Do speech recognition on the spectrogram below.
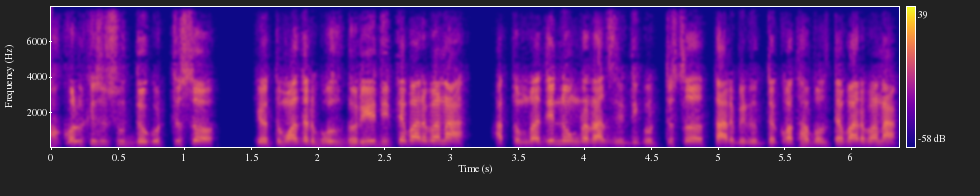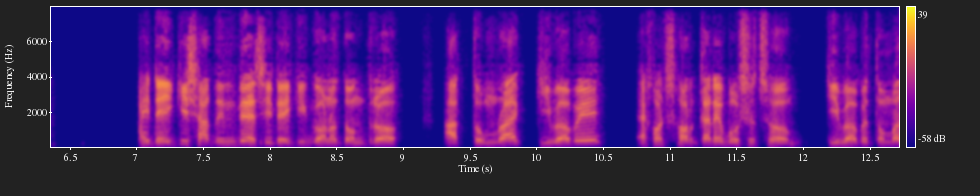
সকল কিছু শুদ্ধ করতেছো। কেউ তোমাদের ভুল ধরিয়ে দিতে পারবে না। আর তোমরা যে নোংরা রাজনীতি করতেছো, তার বিরুদ্ধে কথা বলতে পারবে না। এটাই কি স্বাধীন দেশ? এটাই কি গণতন্ত্র? আর তোমরা কীভাবে এখন সরকারে বসেছ কীভাবে তোমরা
